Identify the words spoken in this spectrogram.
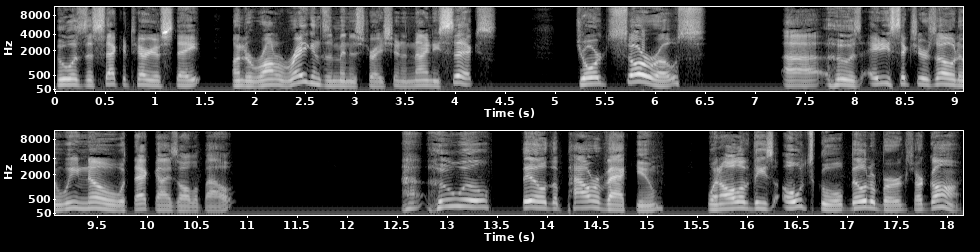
who was the Secretary of State under Ronald Reagan's administration in 96. George Soros, uh, who is 86 years old, and we know what that guy's all about who will fill the power vacuum when all of these old school Bilderbergs are gone?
